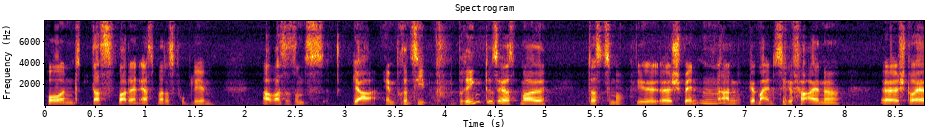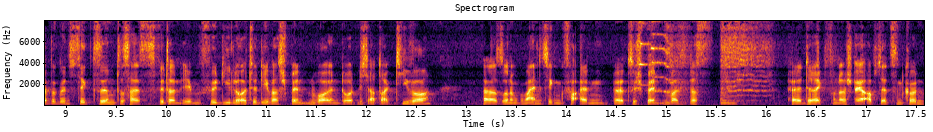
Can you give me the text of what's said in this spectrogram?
Und das war dann erstmal das Problem. Aber was es uns ja im Prinzip bringt, ist erstmal, dass zum Beispiel äh, Spenden an gemeinnützige Vereine äh, steuerbegünstigt sind. Das heißt, es wird dann eben für die Leute, die was spenden wollen, deutlich attraktiver, äh, so einem gemeinnützigen Verein äh, zu spenden, weil sie das äh, direkt von der Steuer absetzen können.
